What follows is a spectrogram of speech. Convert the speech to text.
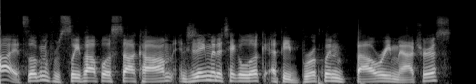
Hi, it's Logan from Sleepopolis.com, and today I'm going to take a look at the Brooklyn Bowery mattress.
